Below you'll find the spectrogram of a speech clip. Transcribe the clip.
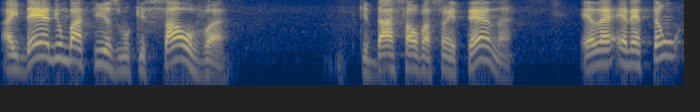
A ideia de um batismo que salva, que dá salvação eterna, ela, ela é tão,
